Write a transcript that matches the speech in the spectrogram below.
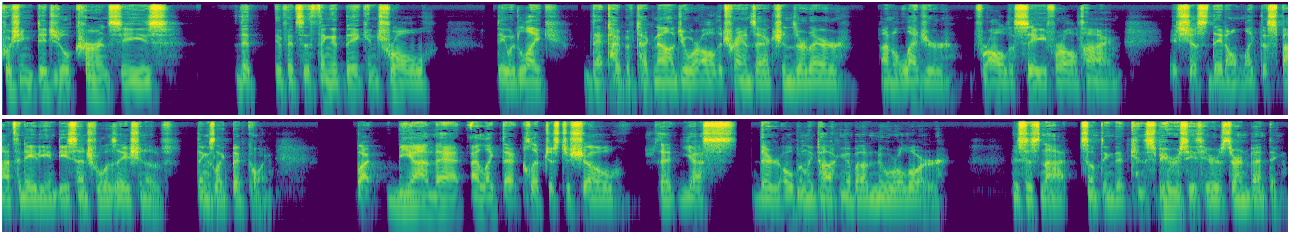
pushing digital currencies, that if it's a thing that they control, they would like that type of technology where all the transactions are there on a ledger for all to see for all time. It's just they don't like the spontaneity and decentralization of things like Bitcoin. But beyond that, I like that clip just to show that yes, they're openly talking about New World Order. This is not something that conspiracy theorists are inventing.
